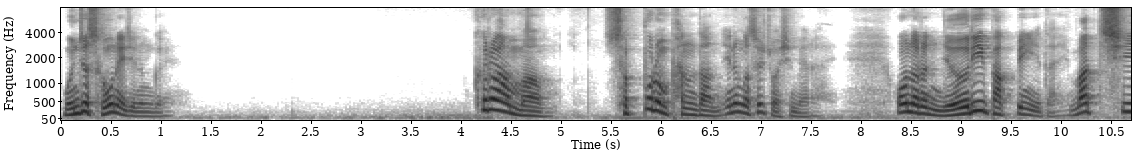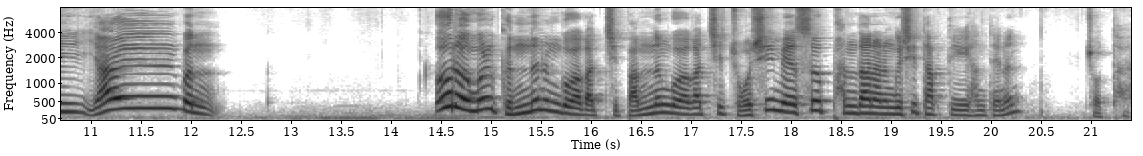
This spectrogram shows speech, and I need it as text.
먼저 서운해지는 거예요. 그러한 마음, 섣부른 판단 이런 것을 조심해라. 오늘은 열이 박빙이다. 마치 얇은 얼음을 건너는 것과 같이 밟는 것과 같이 조심해서 판단하는 것이 닭띠한테는 좋다.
